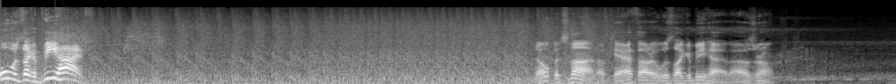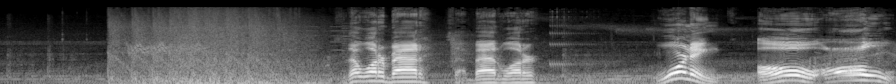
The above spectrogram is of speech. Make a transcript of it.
Oh, it's like a beehive! Nope, it's not. Okay, I thought it was like a beehive. I was wrong. Is that water bad? Is that bad water? Warning! Oh, oh!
